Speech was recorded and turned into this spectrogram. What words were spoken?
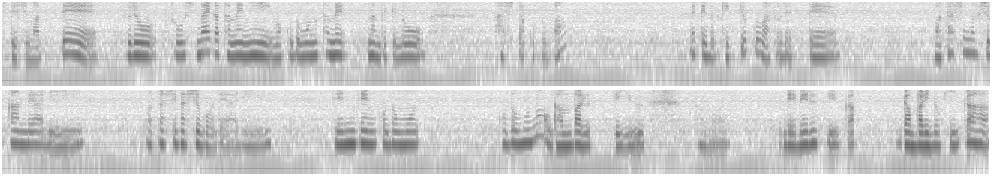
してしまってそれをそうしないがために、まあ、子供のためなんだけど発した言葉？だけど結局はそれって私の主観であり私が主語であり全然子供子供の頑張るっていうそのレベルっていうか頑張り時が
